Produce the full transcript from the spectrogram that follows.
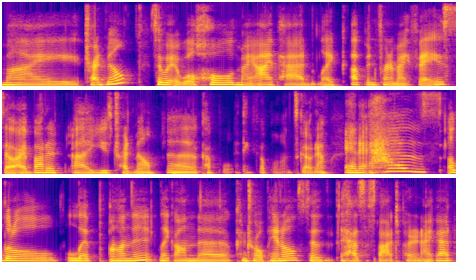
my treadmill. So it will hold my iPad like up in front of my face. So I bought a, a used treadmill uh, a couple, I think a couple months ago now, and it has a little lip on it, like on the control panel. So it has a spot to put an iPad,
